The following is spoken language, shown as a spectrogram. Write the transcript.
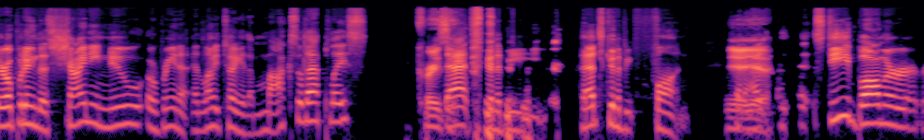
They're opening this shiny new arena, and let me tell you, the mocks of that place, crazy. That's gonna be that's gonna be fun. Yeah, And I- yeah. I- Steve Ballmer,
